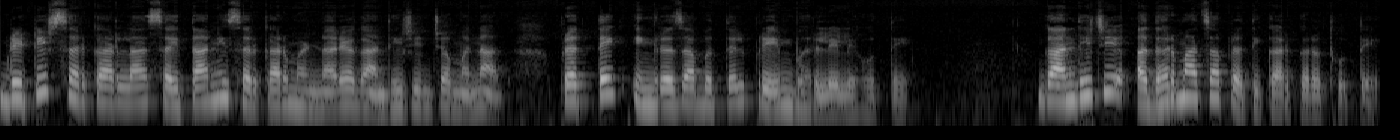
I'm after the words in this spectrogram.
ब्रिटिश सरकारला सैतानी सरकार म्हणणाऱ्या गांधीजींच्या मनात प्रत्येक इंग्रजाबद्दल प्रेम भरलेले होते. गांधीजी अधर्माचा प्रतिकार करत होते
